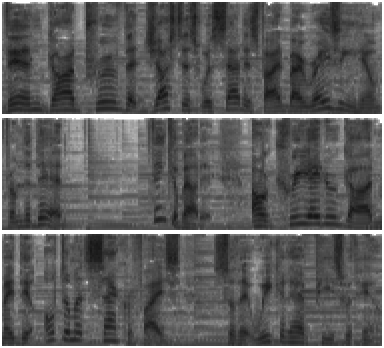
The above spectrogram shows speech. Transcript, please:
Then God proved that justice was satisfied by raising Him from the dead. Think about it. Our Creator God made the ultimate sacrifice so that we could have peace with Him.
